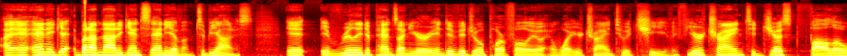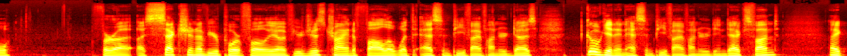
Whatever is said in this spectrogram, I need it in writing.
I, and again, but I'm not against any of them, to be honest. It it really depends on your individual portfolio and what you're trying to achieve. If you're trying to just follow for a, a section of your portfolio, if you're just trying to follow what the S&P 500 does, go get an S&P 500 index fund. Like,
